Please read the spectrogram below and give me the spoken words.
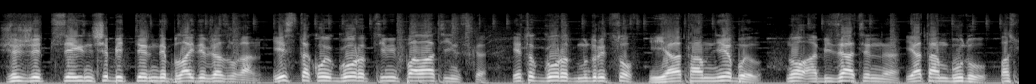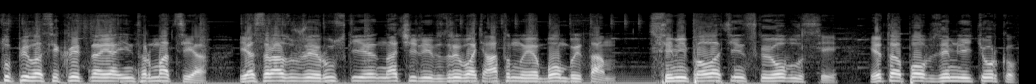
178 беттерінде былай деп жазылған есть такой город семипалатинск это город мудрецов я там не был но обязательно я там буду поступила секретная информация я сразу же русские начали взрывать атомные бомбы там в семипалатинской области это поп земли тюрков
